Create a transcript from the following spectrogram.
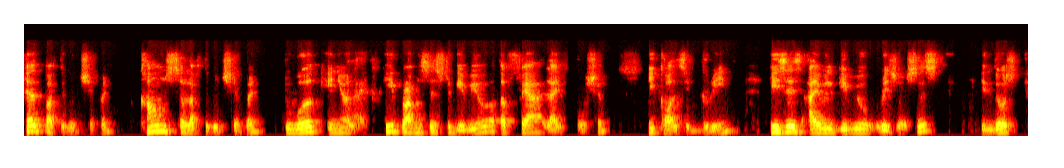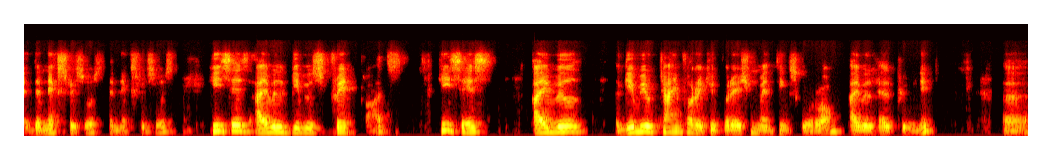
help of the good shepherd, counsel of the good shepherd to work in your life. He promises to give you a fair life portion. He calls it green. He says, I will give you resources in those, the next resource, the next resource. He says, I will give you straight paths. He says, I will give you time for recuperation when things go wrong. I will help you in it. Uh,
